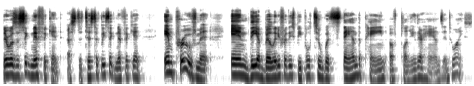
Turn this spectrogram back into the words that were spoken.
there was a significant, a statistically significant improvement in the ability for these people to withstand the pain of plunging their hands into ice.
